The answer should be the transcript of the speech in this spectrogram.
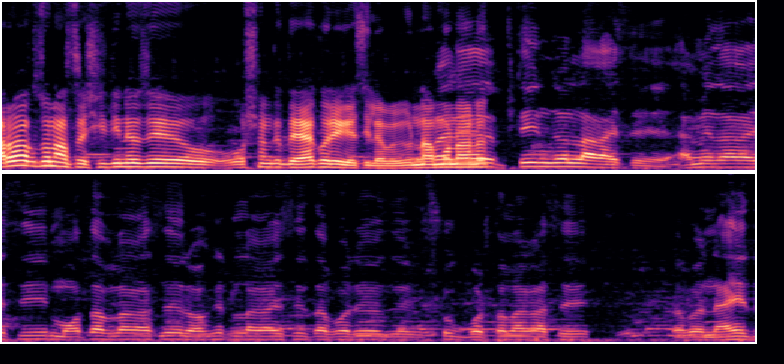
আরও একজন আছে সেদিনে যে ওর সঙ্গে দেখা করে গেছিলাম ওর নাম মনে হলো তিনজন লাগাইছে আমি লাগাইছি মতাব লাগাইছে রকেট লাগাইছে তারপরে ওই যে সুখ ভর্তা লাগাইছে তারপরে নাহিদ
